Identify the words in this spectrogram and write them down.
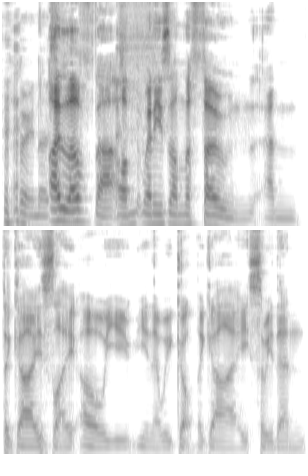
very nice. I love that on when he's on the phone and the guy's like, "Oh, you you know, we got the guy," so he then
